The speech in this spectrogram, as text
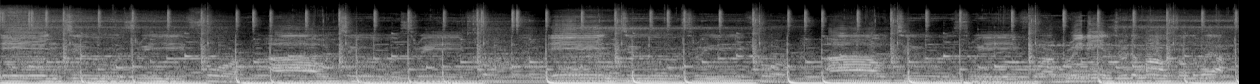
In two, three, four, out two, three, four. In two, three, four, out two, three, four. Through the mouth all the way up.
